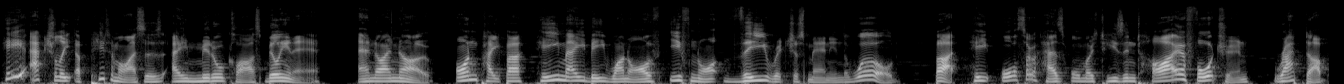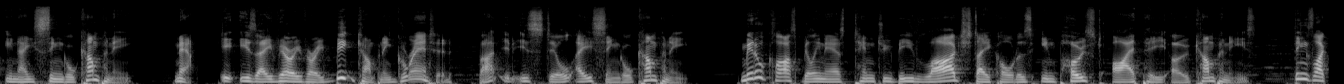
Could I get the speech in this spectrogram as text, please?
he actually epitomizes a middle class billionaire. And I know, on paper, he may be one of, if not the richest man in the world. But he also has almost his entire fortune wrapped up in a single company. It is a very, very big company, granted, but it is still a single company. Middle class billionaires tend to be large stakeholders in post IPO companies. Things like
